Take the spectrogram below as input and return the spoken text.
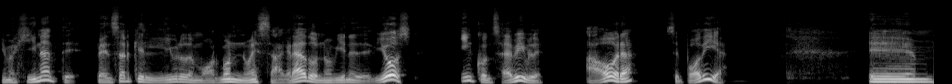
Imagínate, pensar que el libro de Mormón no es sagrado, no viene de Dios. Inconcebible. Ahora se podía. Em,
